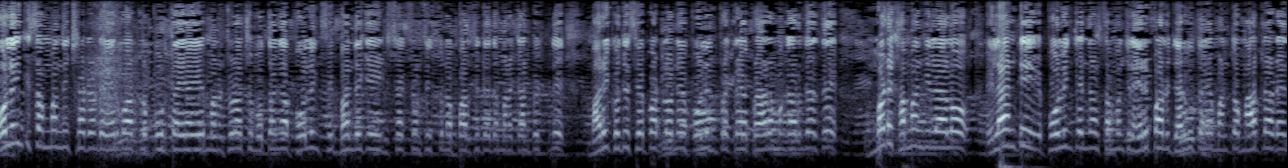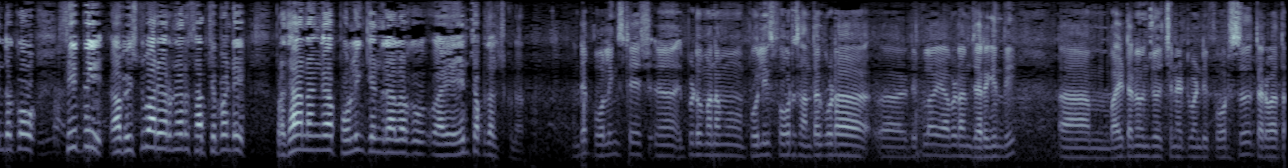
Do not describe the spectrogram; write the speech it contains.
పోలింగ్కి సంబంధించినటువంటి ఏర్పాట్లు పూర్తయ్యాయి. మనం చూడొచ్చు మొత్తంగా పోలింగ్ సిబ్బందికి ఇన్స్ట్రక్షన్స్ ఇస్తున్న పరిస్థితి అయితే మనకు కనిపిస్తుంది. మరి కొద్ది సేపట్లోనే పోలింగ్ ప్రక్రియ ప్రారంభం కానుంది ఉమ్మడి ఖమ్మం జిల్లాలో ఇలాంటి పోలింగ్ కేంద్రానికి సంబంధించిన ఏర్పాట్లు జరుగుతున్నాయి. మనతో మాట్లాడేందుకు సిపి విష్ణువారి గారు ఉన్నారు? సార్ చెప్పండి. ప్రధానంగా పోలింగ్ కేంద్రాలకు ఏం చెప్పదలుచుకున్నారు? అంటే పోలింగ్ స్టేషన్ ఇప్పుడు మనము పోలీస్ ఫోర్స్ అంతా కూడా డిప్లాయ్ అవ్వడం జరిగింది. బయట నుంచి వచ్చినటువంటి ఫోర్స్ తర్వాత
